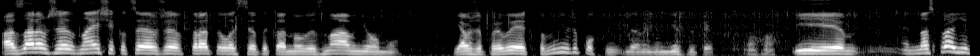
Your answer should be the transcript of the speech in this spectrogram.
А зараз вже, знаєш, як оце вже втратилася така новизна в ньому. Я вже привик, то мені вже похуй де на ньому їздити. Ага. І насправді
